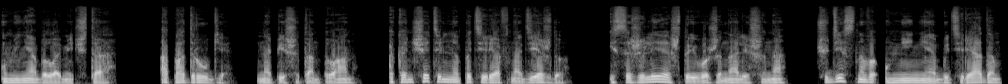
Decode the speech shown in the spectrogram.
«У меня была мечта о подруге», — напишет Антуан, окончательно потеряв надежду и сожалея, что его жена лишена чудесного умения быть рядом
